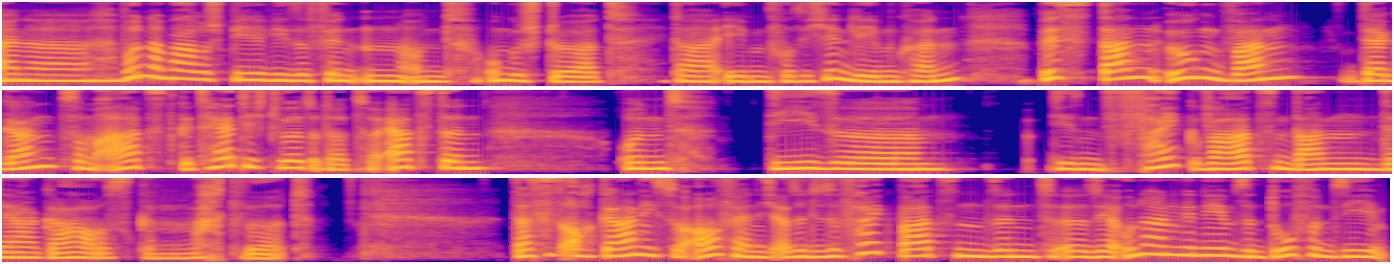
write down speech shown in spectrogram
eine wunderbare Spielwiese finden und ungestört da eben vor sich hin leben können, bis dann irgendwann der Gang zum Arzt getätigt wird oder zur Ärztin und diese, diesen Feigwarzen dann der Garaus gemacht wird. Das ist auch gar nicht so aufwendig. Also diese Feigwarzen sind äh, sehr unangenehm, sind doof und sie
